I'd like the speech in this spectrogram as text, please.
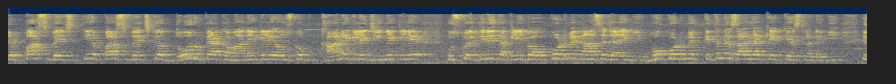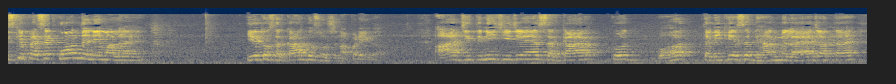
ये पर्स बेचती है पर्स बेच के दो रुपया कमाने के लिए, उसको खाने के लिए, जीने के लिए, उसको इतनी तकलीफ़ है, वो कोर्ट में कहाँ से जाएगी? वो कोर्ट में कितने साल जाके केस लड़ेगी? इसके पैसे कौन देने वाला है? ये तो सरकार को सोचना पड़ेगा। आज जितनी चीज़ें हैं, सरकार को बहुत तरीके से ध्यान में लाया जाता है,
